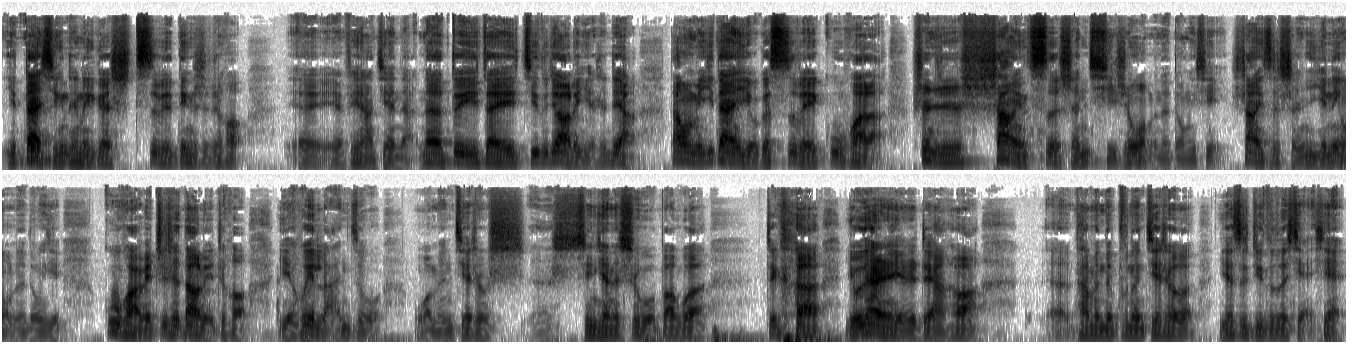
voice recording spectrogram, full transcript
一旦形成了一个思维定式之后，呃也非常艰难。那对于在基督教里也是这样，当我们一旦有个思维固化了，甚至上一次神启示我们的东西，上一次神引领我们的东西。固化为知识道理之后，也会拦阻我们接受事呃新鲜的事物，包括这个犹太人也是这样，是吧？呃，他们都不能接受耶稣基督的显现，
